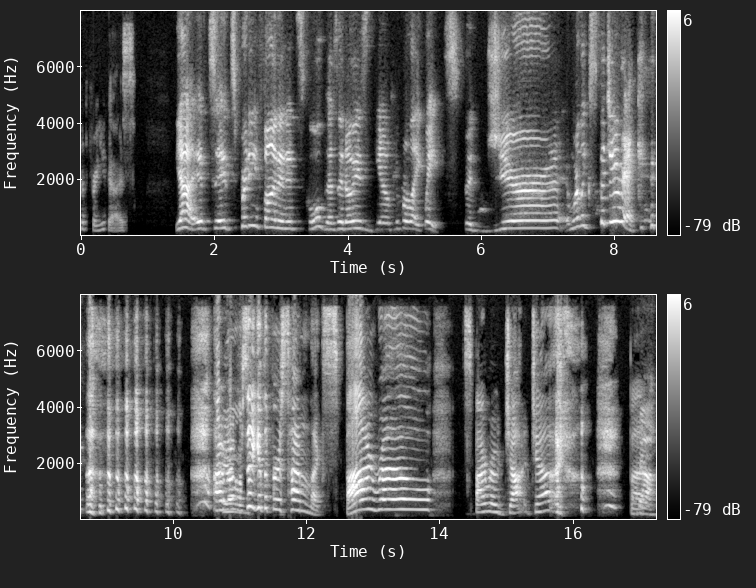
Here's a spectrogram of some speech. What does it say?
good for you guys. Yeah it's it's pretty fun and it's cool because it always you know people are like wait spagyric and we're like spagyric I remember Yeah. saying it the first time. I'm like Spyro, Spyro Jot. but yeah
